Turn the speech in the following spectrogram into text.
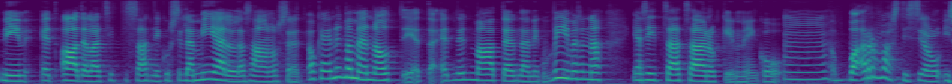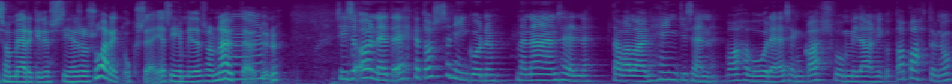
niin et ajatella, että sitten sä oot niinku sillä mielellä saanut sen, että okei, nyt mä menen nauttimaan, että, että nyt mä ajattelen tämän niinku viimeisenä, ja sit sä oot saanutkin, niinku, mm. varmasti sillä on iso merkitys siihen sun suoritukseen ja siihen, miten se on näyttäytynyt. Mm. Siis on, että ehkä tossa niinku mä näen sen tavallaan henkisen vahvuuden ja sen kasvun, mitä on niinku tapahtunut.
